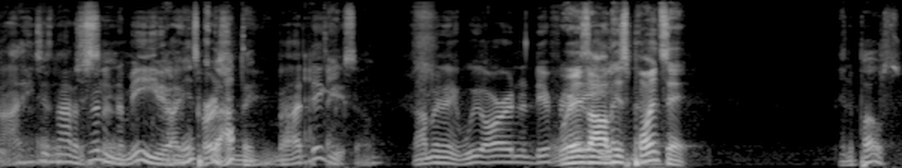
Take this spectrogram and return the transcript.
oh, I, he's just not a Just to me, I like mean, cool. I personally. think- but I dig think it. so. I mean, we are in a different. Where's all his now. points at? In the post.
